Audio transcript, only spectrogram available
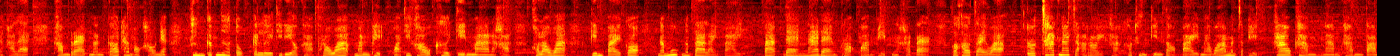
นะคะ และคำแรกนั้นก็ทำเอาเขาเนี่ยถึงกับเหงื่อตกกันเลยทีเดียวค่ะ เพราะว่ามันเผ็ดกว่าที่เขาเคยกินมานะคะเขาเล่าว่ากินไปก็น้ำมูกน้ำตาไหลไป ปากแดงหน้าแดงเพราะความเผ็ดนะคะ แต่ก็เข้าใจว่า รสชาติน่าจะอร่อยค่ะ เขาถึงกินต่อไปแม้ว่ามันจะเผ็ดข้าวคำน้ำคำตาม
